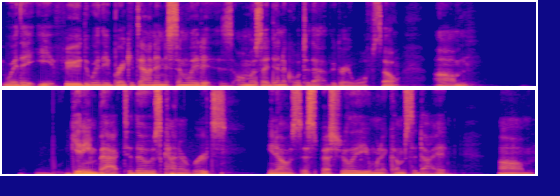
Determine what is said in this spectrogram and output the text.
the way they eat food, the way they break it down and assimilate it is almost identical to that of the gray wolf. So, um, getting back to those kind of roots you know, especially when it comes to diet, um,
